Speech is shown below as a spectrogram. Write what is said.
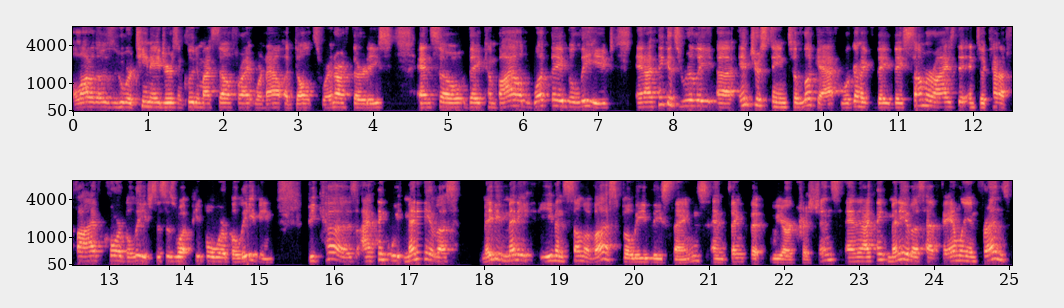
a lot of those who were teenagers, including myself, right, we're now adults, we're in our 30s. And so they compiled what they believed. And I think it's really uh, interesting to look at. We're going to, they, they summarized it into kind of five core beliefs. This is what people were believing because I think we, many of us maybe many, even some of us, believe these things and think that we are Christians. And I think many of us have family and friends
